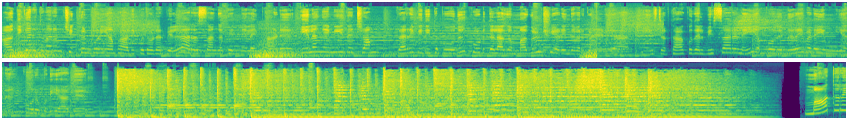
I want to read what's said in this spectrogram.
அதிகரித்து வரும் சிக்கன் குனியா பாதிப்பு தொடர்பில் அரசாங்கத்தின் நிலைப்பாடு. இலங்கை மீது ட்ரம்ப் வரி விதித்த போது கூடுதலாக மகிழ்ச்சி அடைந்தவர்கள் யார்? ஈஸ்டர் தாக்குதல் விசாரணை எப்போது நிறைவடையும் என கூற முடியாது. ஆத்தரை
